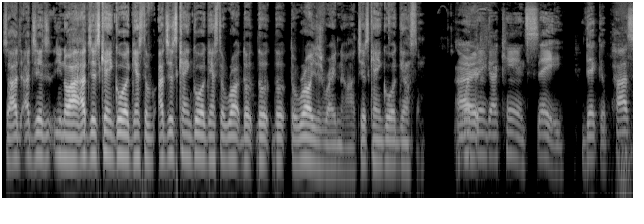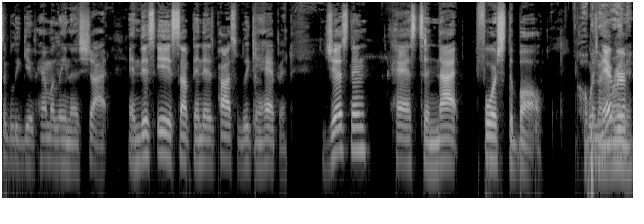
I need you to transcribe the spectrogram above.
So I, I just you know I, I, just can't go against the I just can't go against the the the the, the Royals right now. I just can't go against them. All One right. thing I can say that could possibly give Hamelina a shot, and this is something that possibly can happen. Justin has to not force the ball. Hope Whenever,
